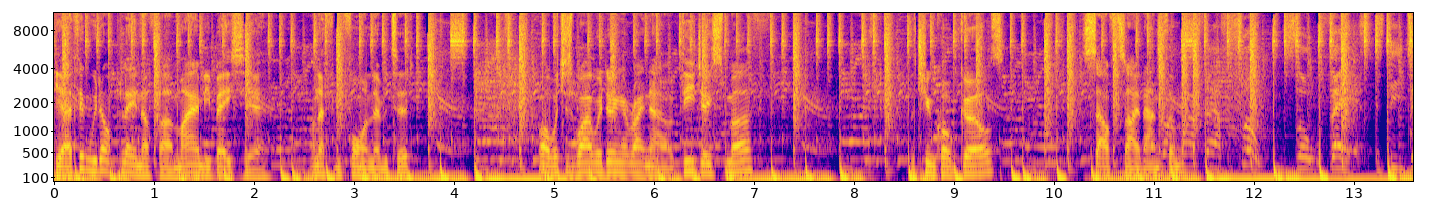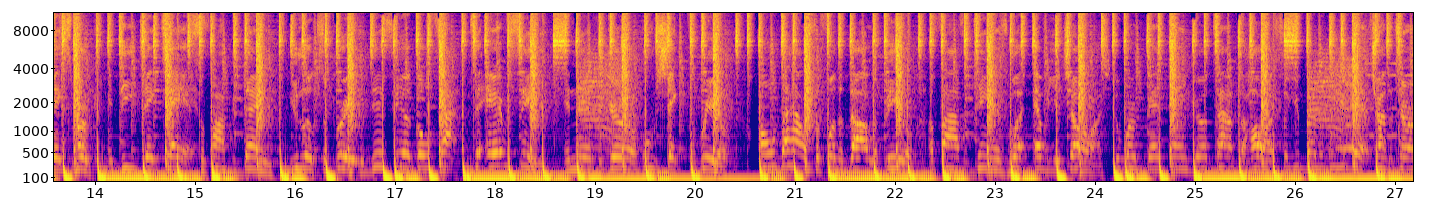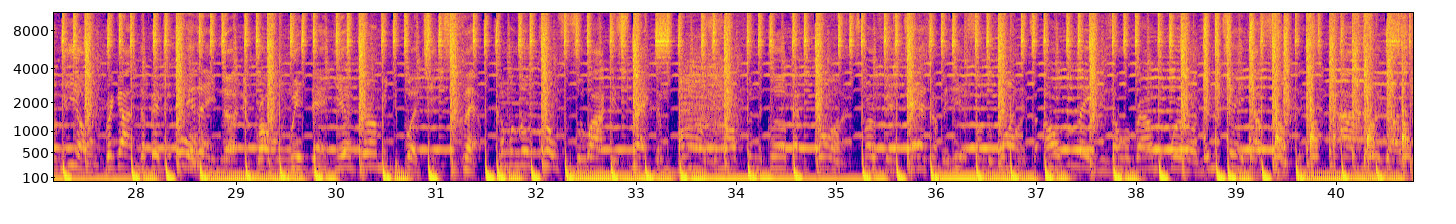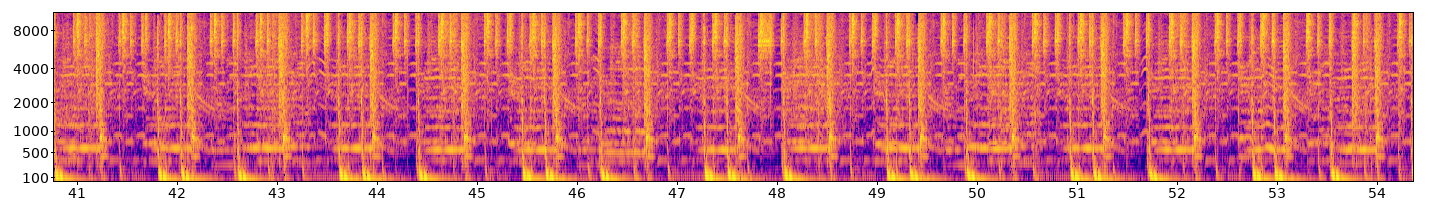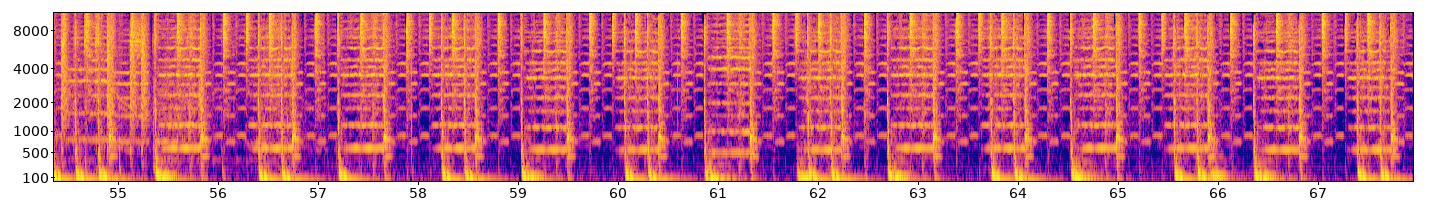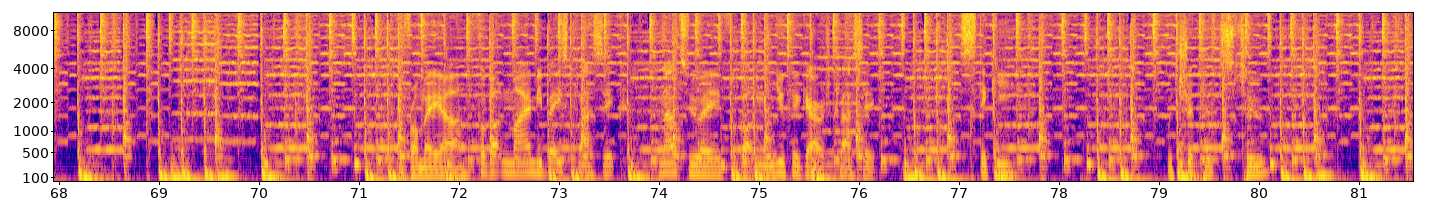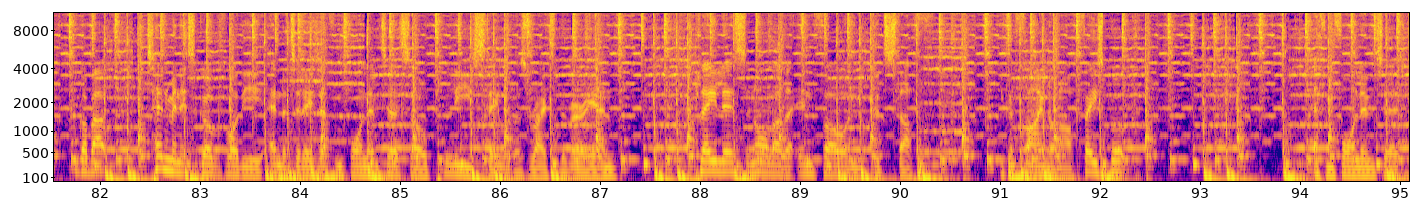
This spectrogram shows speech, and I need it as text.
Yeah, I think we don't play enough uh, Miami bass here on FM4 Unlimited. Well, which is why we're doing it right now. DJ Smurf, the tune called Girls, Southside Anthem. Slow, fast, it's DJ Smurf and DJ. So pop you look. This here to and every girl who shake real. Own the house the dollar bill, five or whatever you charge. To work that thing, butt cheeks clap. Miami bass classic now to a forgotten UK garage classic, Sticky, with triplets too. We've got about 10 minutes to go before the end of today's FM4 Unlimited, so please stay with us right to the very end. Playlists and all other info and good stuff you can find on our Facebook, FM4 Unlimited,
